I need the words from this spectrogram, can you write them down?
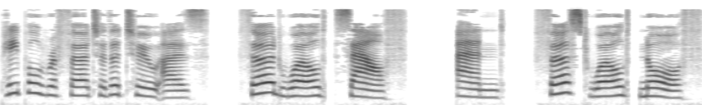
People refer to the two as Third World, South, and First World, North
